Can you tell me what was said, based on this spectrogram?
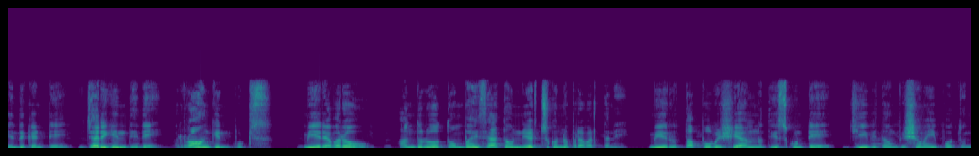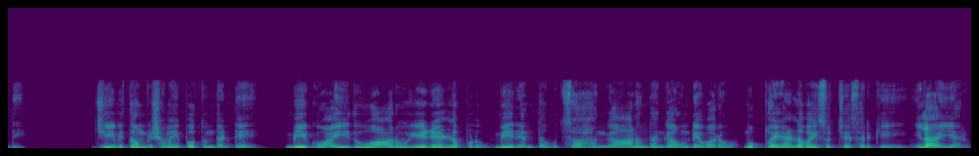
ఎందుకంటే జరిగిందిదే రాంగ్ ఇన్పుట్స్ మీరెవరో అందులో తొంభై శాతం నేర్చుకున్న ప్రవర్తనే. మీరు తప్పు విషయాలను తీసుకుంటే జీవితం విషమైపోతుంది. జీవితం విషమైపోతుందంటే మీకు ఐదు ఆరు ఏడేళ్ళప్పుడు మీరెంత ఉత్సాహంగా ఆనందంగా ఉండేవారో ముప్పై ఏళ్ళ వయసు వచ్చేసరికి ఇలా అయ్యారు.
